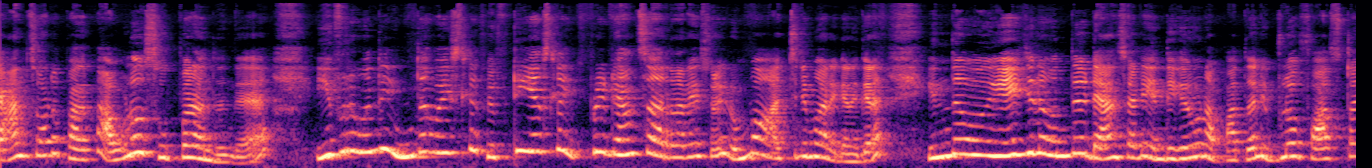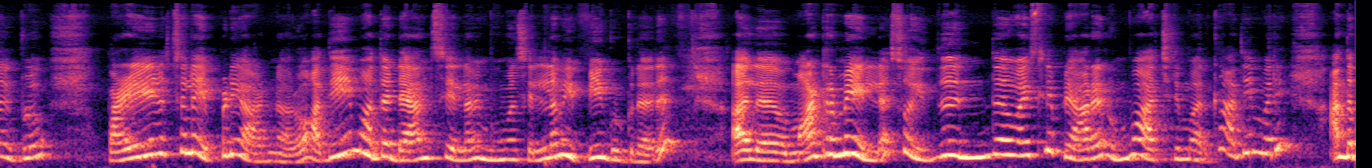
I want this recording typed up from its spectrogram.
டான்ஸோட பார்க்குறப்ப அவ்வளோ சூப்பராக இருந்ததுங்க. இவர் வந்து இந்த வயசில் ஃபிஃப்டி இயர்ஸில் இப்படி டான்ஸ் ஆடுறாரே சொல்லி ரொம்ப ஆச்சரியமாக இருக்குது எனக்கு. இந்த ஏஜில் வந்து டான்ஸ் ஆடி எந்த ஹீரோ நான் பார்த்ததால இவ்வளோ ஃபாஸ்ட்டாக இவ்வளோ பழையசில் எப்படி ஆடினாரோ அதே மாதிரி தான் டான்ஸ் எல்லாமே மூமெண்ட்ஸ் எல்லாமே இப்பயும் கொடுக்குறாரு. அதில் மாற்றமே இல்லை. ஸோ இது இந்த வயசில் இப்படி ஆட ரொம்ப ஆச்சரியமாக இருக்குது அதே மாதிரி அந்த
